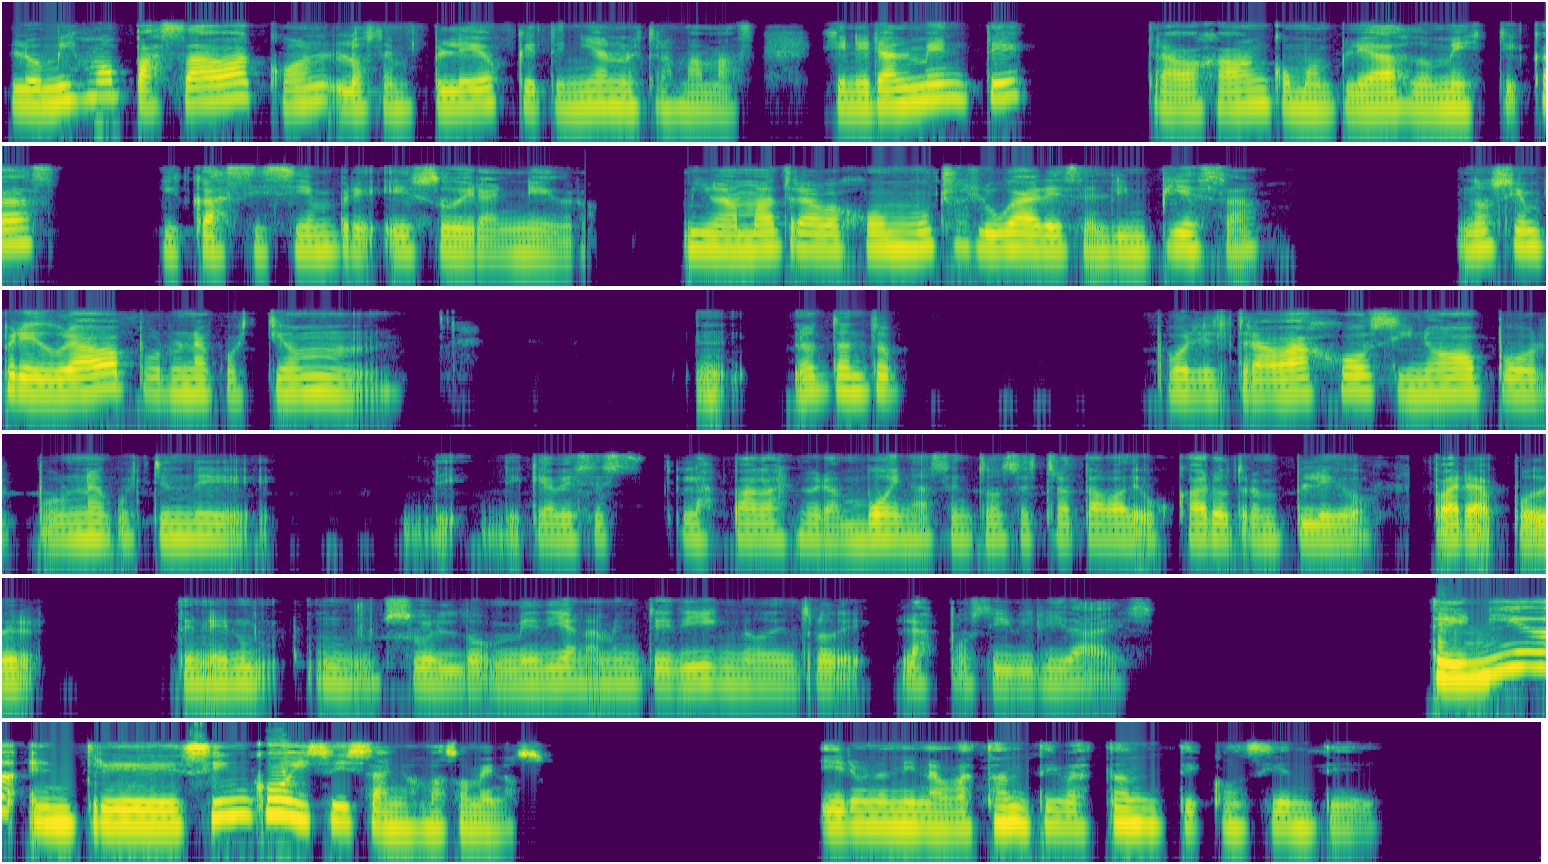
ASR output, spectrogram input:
Lo mismo pasaba con los empleos que tenían nuestras mamás. Generalmente trabajaban como empleadas domésticas y casi siempre eso era en negro. Mi mamá trabajó en muchos lugares en limpieza. No siempre duraba por una cuestión no tanto por el trabajo, sino por, por una cuestión de, de, que a veces las pagas no eran buenas, entonces trataba de buscar otro empleo para poder tener un, un sueldo medianamente digno dentro de las posibilidades. Tenía entre 5 y 6 años más o menos. Era una nena bastante, bastante consciente.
